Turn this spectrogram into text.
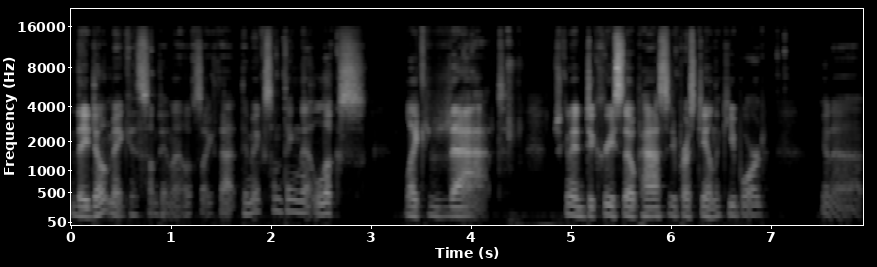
they don't make something that looks like that. They make something that looks like that. I'm just going to decrease the opacity, press D on the keyboard. I'm going to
